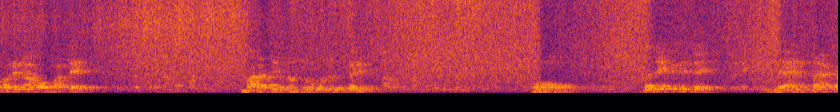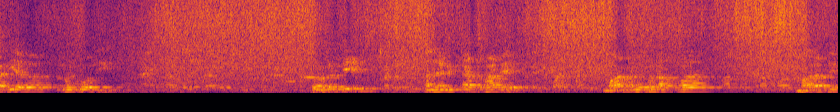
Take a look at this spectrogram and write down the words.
પરિણામો માટે મારાથી બનતું બધું કરીશ હું દરેક રીતે જયંતના કાર્યરત લોકોની પ્રગતિ અને વિકાસ માટે. માર્ગદર્શન આપવા મારાથી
